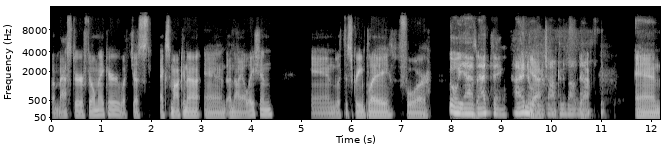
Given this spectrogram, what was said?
a master filmmaker with just Ex Machina and Annihilation and with the screenplay for Oh yeah, it- that thing. I know Yeah. what you're talking about now. and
